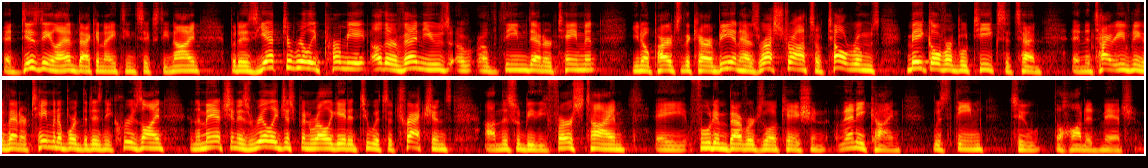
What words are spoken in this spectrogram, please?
at Disneyland back in 1969, but has yet to really permeate other venues of, of themed entertainment. You know, Pirates of the Caribbean has restaurants, hotel rooms, makeover boutiques. It's had an entire evening of entertainment aboard the Disney Cruise Line, and the mansion has really just been relegated to its attractions. Um, this would be the first time a food and beverage location of any kind was themed to the Haunted Mansion.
